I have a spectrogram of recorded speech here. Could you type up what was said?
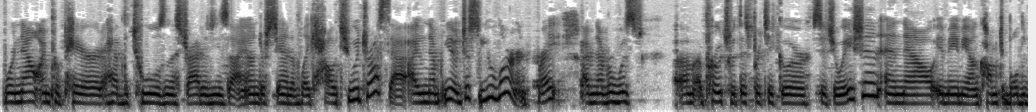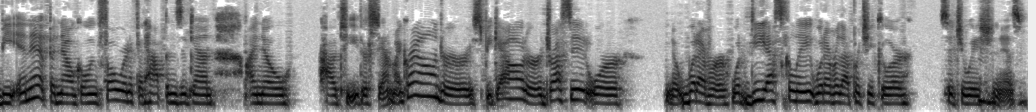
where now I'm prepared, I have the tools and the strategies that I understand of like how to address that. I've never, you know, just you learn, right? I've never was um, approached with this particular situation, and now it made me uncomfortable to be in it. But now going forward, if it happens again, I know how to either stand my ground or speak out or address it or you know whatever, what de-escalate whatever that particular situation is.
